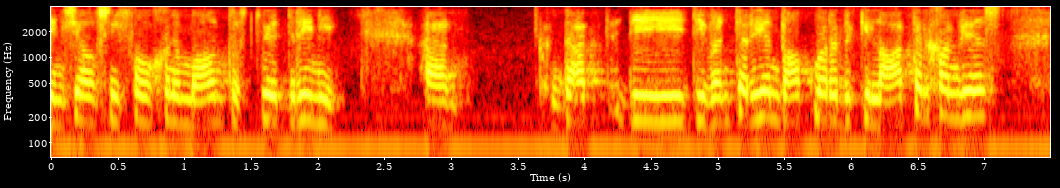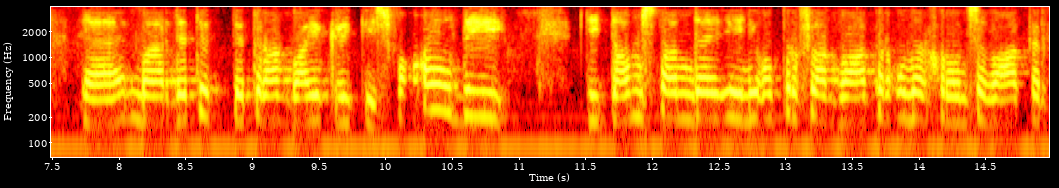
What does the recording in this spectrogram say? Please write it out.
en selfs die volgende maand of 2, 3 nie. Uh dat die die winterreën dalk maar 'n bietjie later gaan wees Uh, maar dit het, dit raak baie krities veral die die damstande en die oppervlakwater ondergrondse water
